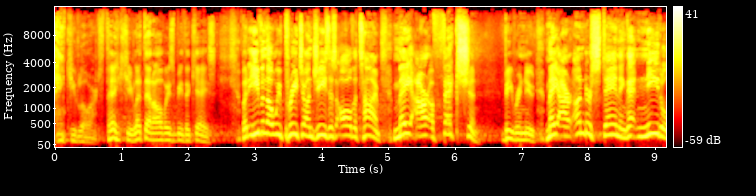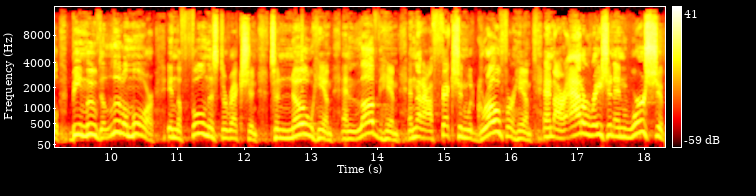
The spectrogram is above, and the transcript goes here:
Thank you, Lord. Thank you. Let that always be the case. But even though we preach on Jesus all the time, may our affection be renewed. May our understanding, that needle, be moved a little more in the fullness direction to know Him and love Him, and that our affection would grow for Him and our adoration and worship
